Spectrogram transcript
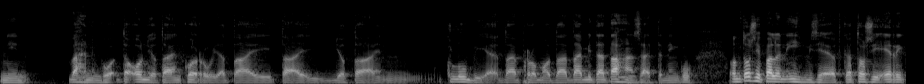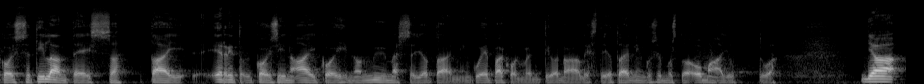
niin vähän niin kuin, että on jotain koruja tai, tai jotain klubia tai promotaan tai mitä tahansa. Että niin kuin, on tosi paljon ihmisiä, jotka tosi erikoisissa tilanteissa tai erikoisiin aikoihin on myymässä jotain niin kuin epäkonventionaalista, jotain niin kuin semmoista omaa juttua. Ja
